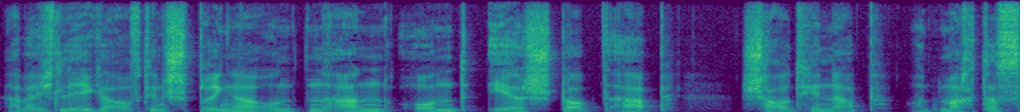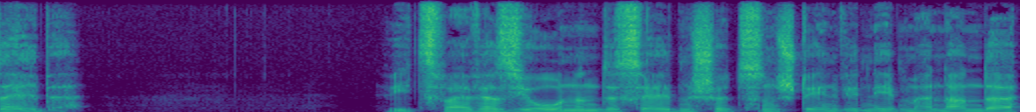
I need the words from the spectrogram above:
aber ich lege auf den Springer unten an und er stoppt ab, schaut hinab und macht dasselbe. Wie zwei Versionen desselben Schützen stehen wir nebeneinander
